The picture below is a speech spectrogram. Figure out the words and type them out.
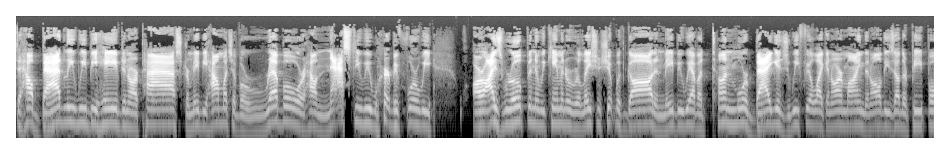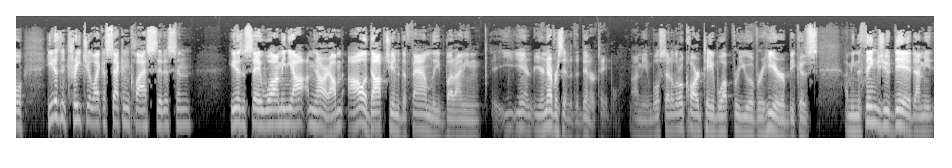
to how badly we behaved in our past, or maybe how much of a rebel or how nasty we were before we our eyes were open and we came into a relationship with God, and maybe we have a ton more baggage we feel like in our mind than all these other people. He doesn't treat you like a second class citizen. He doesn't say, "Well, I mean, yeah, I mean, all right, I'll adopt you into the family, but I mean, you're never sitting at the dinner table. I mean, we'll set a little card table up for you over here because, I mean, the things you did. I mean,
